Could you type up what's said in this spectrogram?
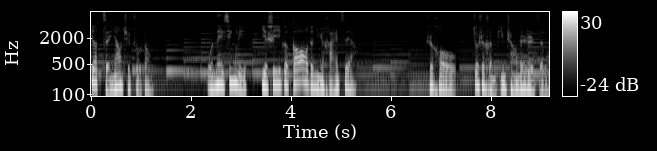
要怎样去主动。我内心里也是一个高傲的女孩子呀。之后就是很平常的日子了，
